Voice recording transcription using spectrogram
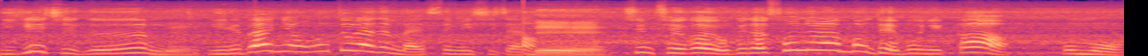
이게 지금 네. 일반형 후드라는 말씀이시잖아요. 네, 지금 제가 여기다 손을 한번 대보니까, 어머,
